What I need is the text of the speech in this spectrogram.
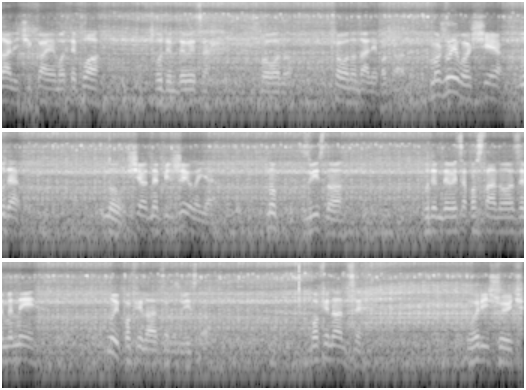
далі чекаємо тепла. Будемо дивитися, що воно, що воно далі покаже. Можливо, ще буде ну, ще одне підживлення. Ну, звісно, будемо дивитися по стану озимини. Ну і по фінансам, звісно. Бо фінанси вирішують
